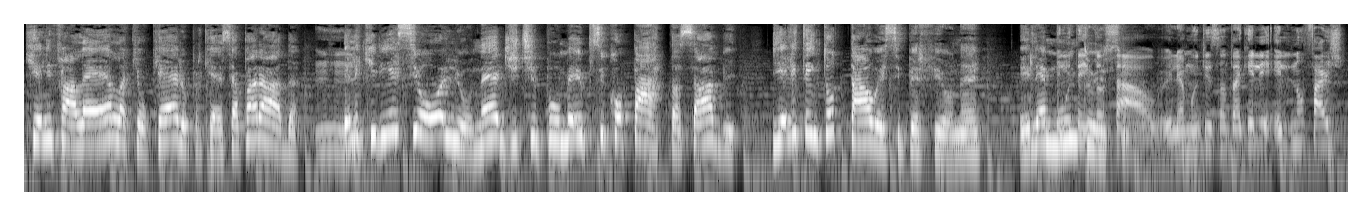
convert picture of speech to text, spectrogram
que ele fala, é ela que eu quero, porque essa é a parada. Uhum. Ele queria esse olho, né, de tipo, meio psicopata, sabe? E ele tem total esse perfil, né? Ele é muito ele tem isso. total. Ele é muito isso. Tanto é que ele, ele não faz.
